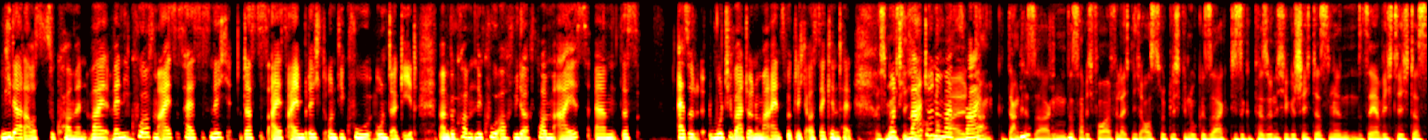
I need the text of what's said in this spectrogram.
wieder rauszukommen, weil wenn die mhm. Kuh auf dem Eis ist, heißt es nicht, dass das Eis einbricht und die Kuh mhm. untergeht. Man bekommt eine Kuh auch wieder vom Eis. Ähm, das also Motivator Nummer eins wirklich aus der Kindheit. Ich Motivator Nummer zwei. Dank, danke sagen. Das habe ich vorher vielleicht nicht ausdrücklich genug gesagt. Diese persönliche Geschichte ist mir sehr wichtig, dass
